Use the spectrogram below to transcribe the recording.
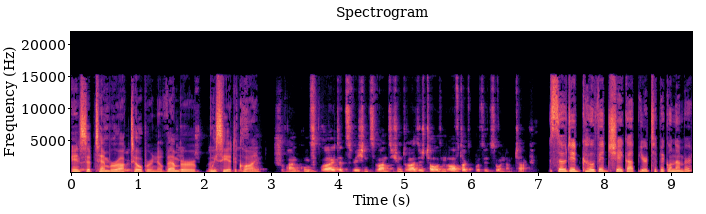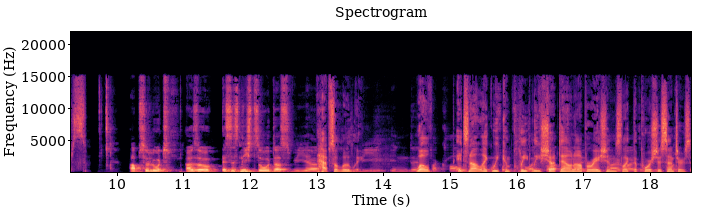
In September, October, and November, we see a decline. Schwankungsbreite zwischen 20 und 30.000 Auftragspositionen am Tag. So did COVID shake up your typical numbers? Absolut. Also es ist nicht so, dass wir Absolutely. Well, it's not like we completely shut down operations like the Porsche centers,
